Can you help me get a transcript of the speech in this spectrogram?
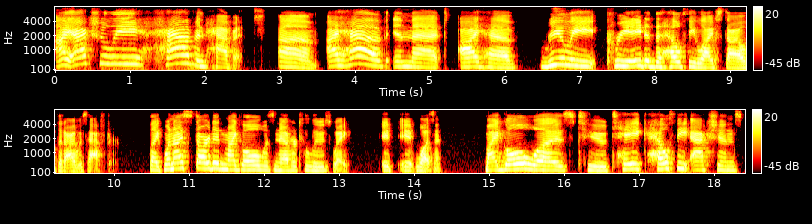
I actually have and haven't. Um, I have in that I have really created the healthy lifestyle that I was after. Like when I started, my goal was never to lose weight. It, it wasn't. My goal was to take healthy actions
